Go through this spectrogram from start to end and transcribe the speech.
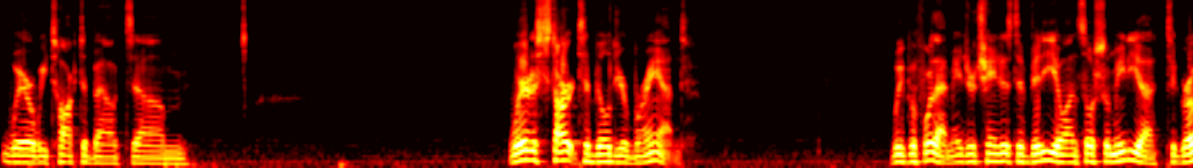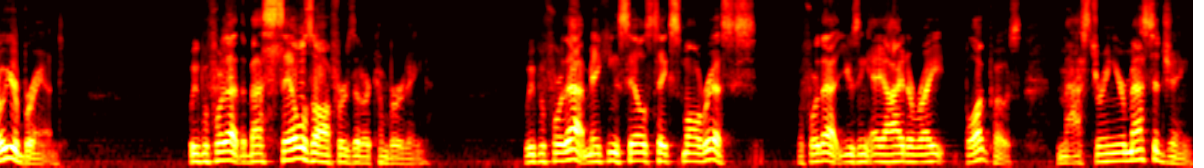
where we talked about um, where to start to build your brand. Week before that, major changes to video on social media to grow your brand. Week before that, the best sales offers that are converting. Week before that, making sales take small risks. Before that, using AI to write blog posts, mastering your messaging,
